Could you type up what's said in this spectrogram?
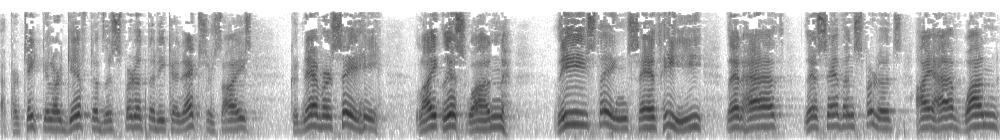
a particular gift of the Spirit that he could exercise could never say, like this one, these things saith he that hath the seven spirits. I have one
